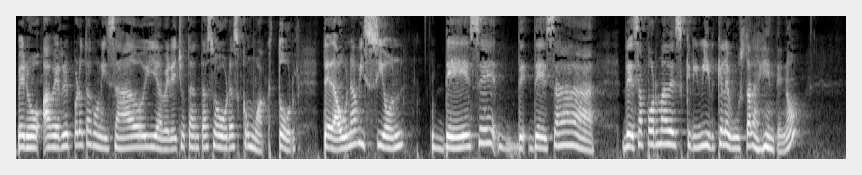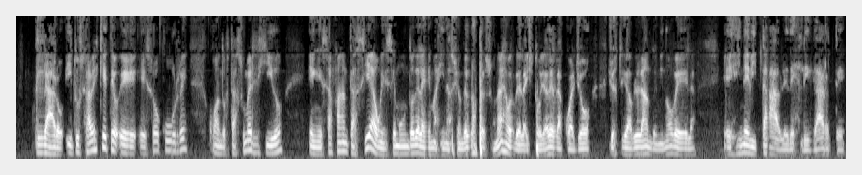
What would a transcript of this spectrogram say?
pero haber protagonizado y haber hecho tantas obras como actor te da una visión de ese, de, de esa, de esa forma de escribir que le gusta a la gente, ¿no? Claro, y tú sabes que te- eh, eso ocurre cuando estás sumergido en esa fantasía o en ese mundo de la imaginación de los personajes o de la historia de la cual yo, yo estoy hablando en mi novela. Es inevitable desligarte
